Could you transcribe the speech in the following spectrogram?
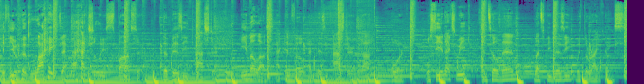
If you would like to actually sponsor the Busy Pastor, email us at info at busypastor.org. We'll see you next week. Until then, let's be busy with the right things.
